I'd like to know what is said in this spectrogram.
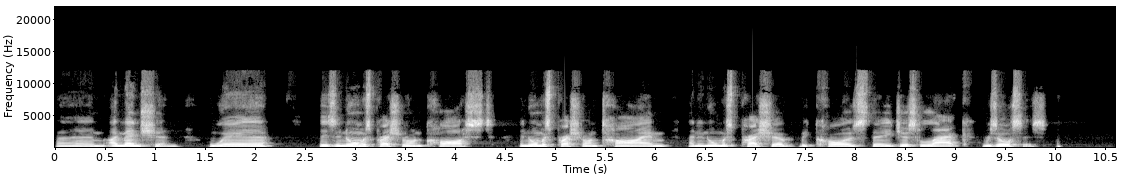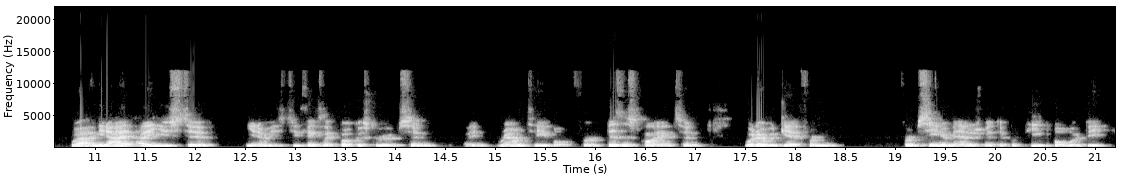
um, I mentioned, where there's enormous pressure on cost enormous pressure on time and enormous pressure because they just lack resources. Well, I mean, I, I used to, you know, used to do things like focus groups and, and roundtable for business clients. And what I would get from from senior management, different people would be,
